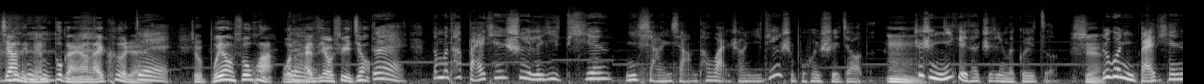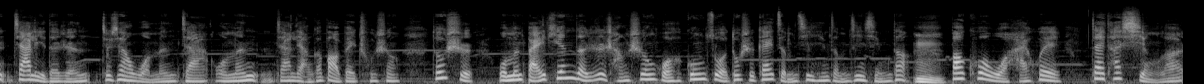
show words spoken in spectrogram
家里面不敢让来客人，对，就是不要说话，我的孩子要睡觉。对，那么他白天睡了一天，你想一想，他晚上一定是不会睡觉的。嗯，这是你给他制定的规则。是，如果你白天家里的人，就像我们家，我们家两个宝贝出生，都是我们白天的日常生活和工作都是该怎么进行怎么进行的。嗯，包括我还会。在他醒了，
